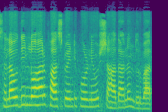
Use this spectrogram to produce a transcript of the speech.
Salauddin Lohar fast twenty four news Shahada Nandurbar.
